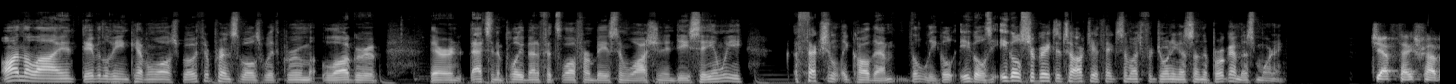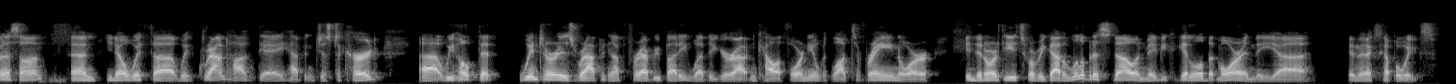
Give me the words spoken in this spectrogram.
on the line, David Levine, and Kevin Walsh, both are principals with Groom Law Group. They're, that's an employee benefits law firm based in Washington, D.C., and we affectionately call them the Legal Eagles. Eagles, so great to talk to you. Thanks so much for joining us on the program this morning. Jeff, thanks for having us on. And you know, with uh, with Groundhog Day having just occurred, uh, we hope that winter is wrapping up for everybody, whether you're out in California with lots of rain or in the Northeast where we got a little bit of snow and maybe could get a little bit more in the uh, in the next couple weeks.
